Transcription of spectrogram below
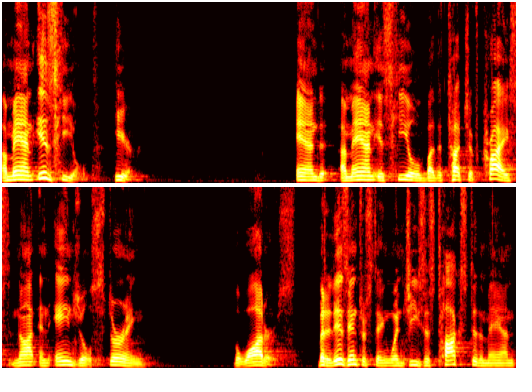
a man is healed here. And a man is healed by the touch of Christ, not an angel stirring the waters. But it is interesting when Jesus talks to the man,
